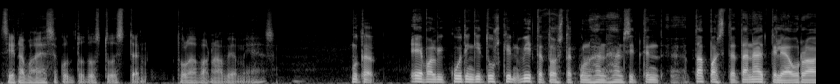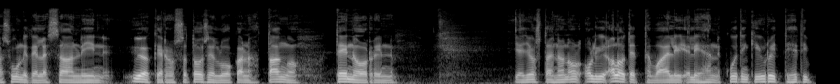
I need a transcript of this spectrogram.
siinä vaiheessa, kun tutustui sitten tulevan aviomiehensä. Mutta Eeva oli kuitenkin tuskin 15, kun hän, hän sitten tapasi tätä näyttelijäuraa suunnitellessaan, niin yökerhossa toisen luokan tango tenorin. Ja jostain hän oli aloitettava, eli, eli hän kuitenkin yritti heti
